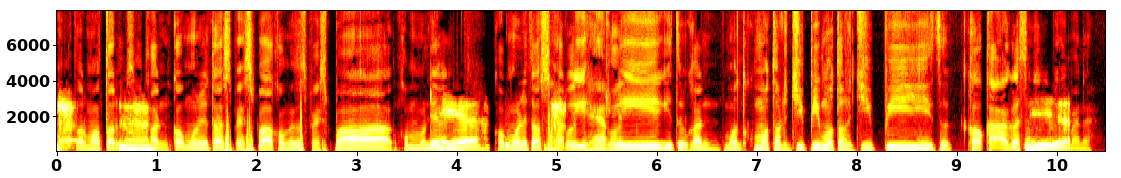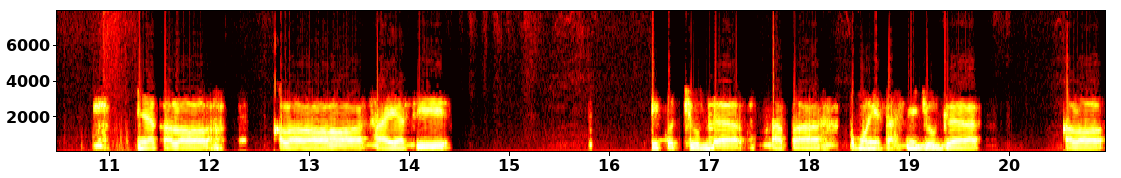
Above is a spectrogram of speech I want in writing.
motor-motor misalkan komunitas Vespa, komunitas Vespa, kemudian Iya. komunitas Harley, Harley gitu kan, Mot- motor GP, motor GP gitu. Kalau Kak sendiri Iya. gimana? Ya kalau kalau saya sih ikut juga apa komunitasnya juga kalau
